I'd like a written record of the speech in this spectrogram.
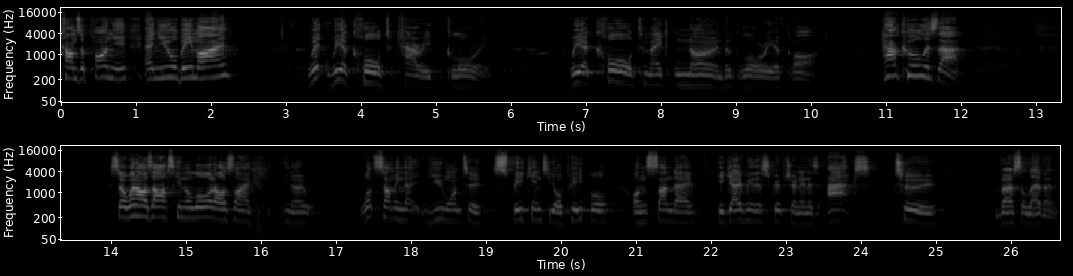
comes upon you, and you will be my. We are called to carry glory. We are called to make known the glory of God. How cool is that? So when I was asking the Lord, I was like, you know, what's something that you want to speak into your people on Sunday? He gave me this scripture, and it is Acts 2, verse 11.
